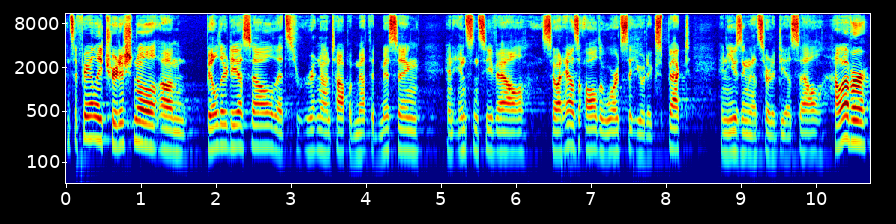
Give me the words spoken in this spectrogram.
it's a fairly traditional um, builder DSL that's written on top of method missing and instance eval. So it has all the warts that you would expect in using that sort of DSL. However,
